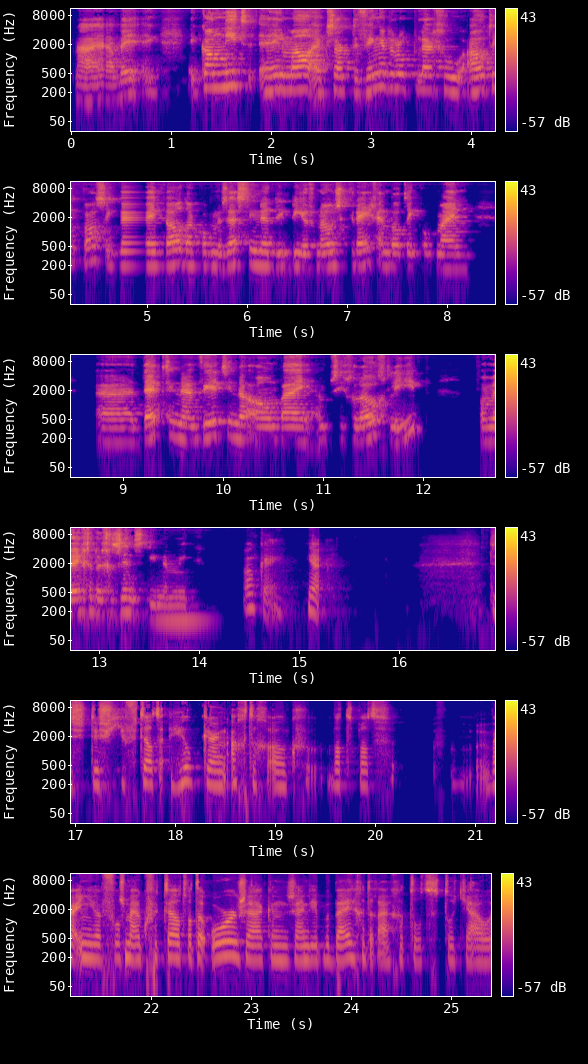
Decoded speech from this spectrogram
Nou ja, weet, ik, ik kan niet helemaal exact de vinger erop leggen hoe oud ik was. Ik weet wel dat ik op mijn zestiende die diagnose kreeg en dat ik op mijn uh, dertiende en veertiende al bij een psycholoog liep vanwege de gezinsdynamiek. Oké, okay, ja. Dus, dus je vertelt heel kernachtig ook wat, wat, waarin je volgens mij ook vertelt wat de oorzaken zijn die hebben bijgedragen tot, tot jouw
